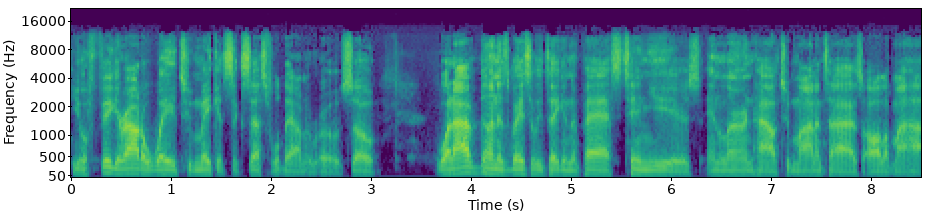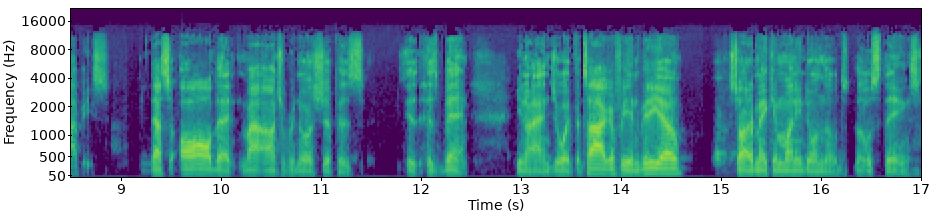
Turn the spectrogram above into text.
you'll figure out a way to make it successful down the road. So what I've done is basically taken the past 10 years and learned how to monetize all of my hobbies. That's all that my entrepreneurship has has been. You know, I enjoyed photography and video. Started making money doing those those things.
